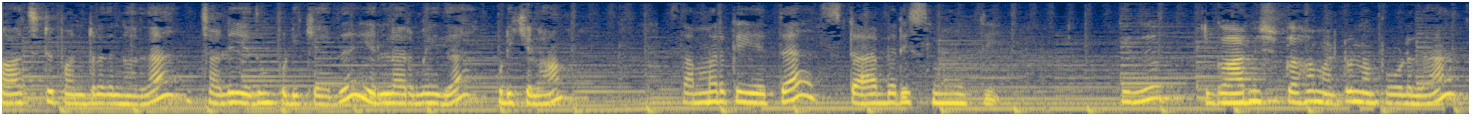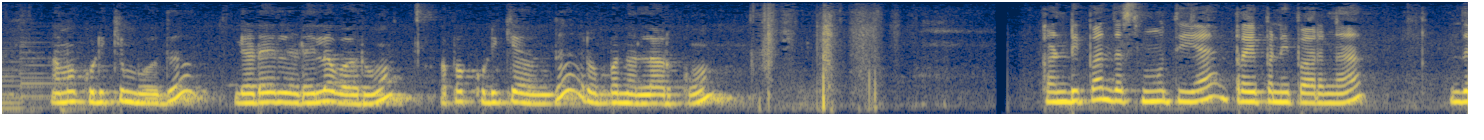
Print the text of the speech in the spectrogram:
காய்ச்சிட்டு பண்ணுறதுனால சளி எதுவும் பிடிக்காது. எல்லாருமே இதை குடிக்கலாம். சம்மருக்கு ஏற்ற ஸ்ட்ராபெரி ஸ்மூத்தி இது கார்னிஷுக்காக மட்டும் நான் போடலை. நம்ம குடிக்கும்போது இடையில இடையில வரும். அப்போ குடிக்க வந்து ரொம்ப நல்லாயிருக்கும் கண்டிப்பாக இந்த ஸ்மூத்தியை ட்ரை பண்ணி பாருங்கள் இந்த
